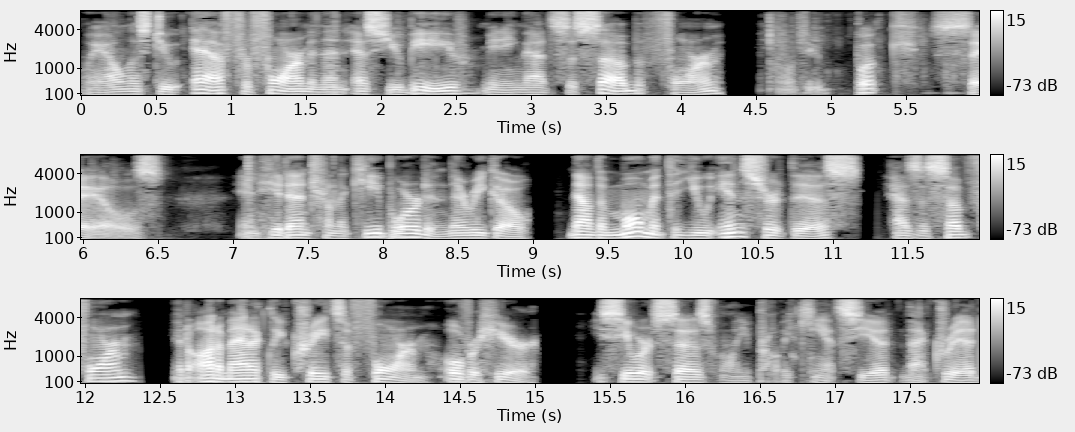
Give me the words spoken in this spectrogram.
Well, let's do F for form and then SUB, meaning that's a sub form. We'll do book sales and hit enter on the keyboard and there we go. Now the moment that you insert this as a subform, it automatically creates a form over here. You see where it says, well, you probably can't see it, in that grid.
